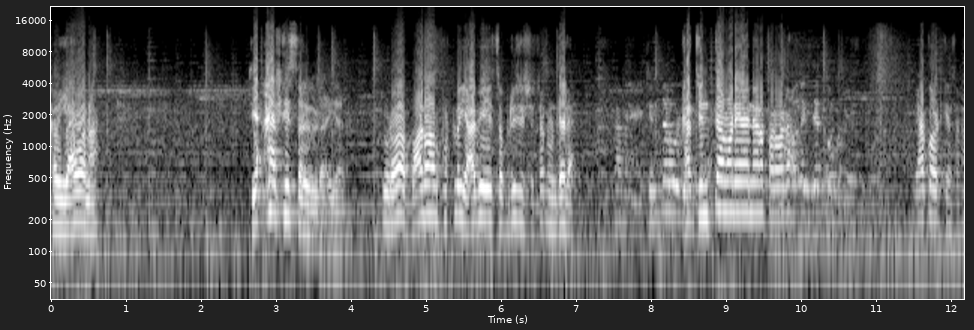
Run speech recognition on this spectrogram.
ಕವಿ ಯಾವನ? ಯಾಕೆ ಸಾವಿಡ ಇವ್ಡು ಭಾನುವಾರ ಪುಟ್ಲು ಯಾವಿ ಸಬ್ ರಿಜಿಸ್ಟ್ರೇಷನ್ ಉಂಡೇಲ ಚಿಂತಾ ಚಿಂತಾಮಣಿ ಏನೇನೋ ಪರವಾಗಿಲ್ಲ. ಯಾಕೋ ಅಟ್ಕೆ ಸರ್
